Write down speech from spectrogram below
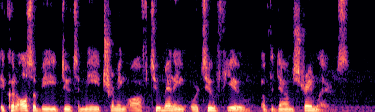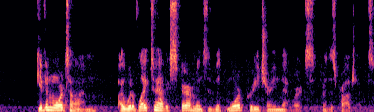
It could also be due to me trimming off too many or too few of the downstream layers. Given more time, I would have liked to have experimented with more pre-trained networks for this project.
